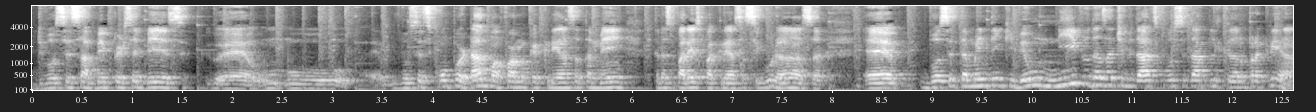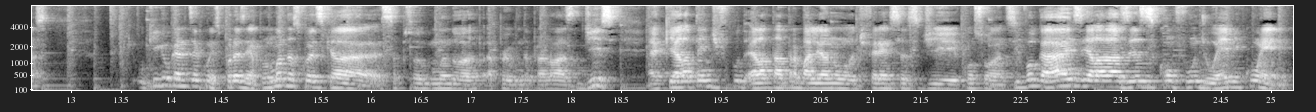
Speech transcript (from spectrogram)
de você saber perceber é, o, o, você se comportar de uma forma que a criança também transpareça para a criança segurança, é, você também tem que ver o nível das atividades que você está aplicando para a criança. O que, que, eu quero dizer com isso? Por exemplo, uma das coisas que ela, essa pessoa que mandou a, a pergunta para nós disse é que ela tem dificuldade, ela está trabalhando diferenças de consoantes e vogais e ela às vezes confunde o M com N.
